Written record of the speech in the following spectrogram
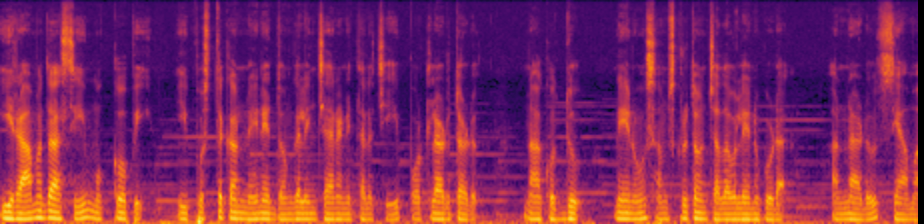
ఈ రామదాసి ముక్కోపి. ఈ పుస్తకం నేనే దొంగలించారని తలచి పోట్లాడుతాడు. నాకొద్దు. నేను సంస్కృతం చదవలేను కూడా అన్నాడు శ్యామ.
